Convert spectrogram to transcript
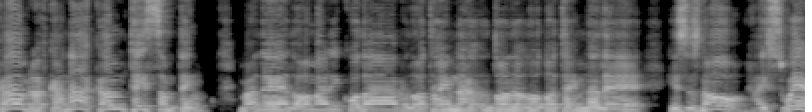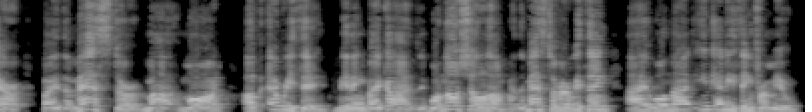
Come, Rav Kahana, come taste something. He says, No, I swear by the master, Mor, of everything, meaning by God, by the master of everything, I will not eat anything from you.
